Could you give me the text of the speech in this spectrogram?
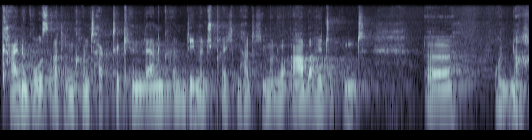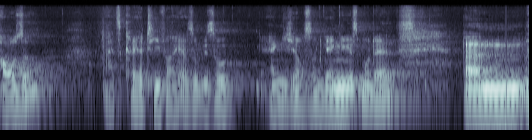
keine großartigen Kontakte kennenlernen können. Dementsprechend hatte ich immer nur Arbeit und, äh, und nach Hause. Als Kreativer ja sowieso eigentlich auch so ein gängiges Modell. Ähm,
